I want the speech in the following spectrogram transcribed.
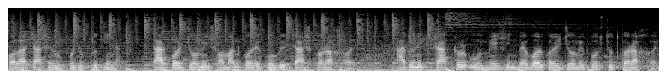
কলা চাষের উপযুক্ত কিনা। তারপর জমি সমান করে গভীর চাষ করা হয়। আধুনিক ট্রাক্টর ও মেশিন ব্যবহার করে জমি প্রস্তুত করা হয়,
